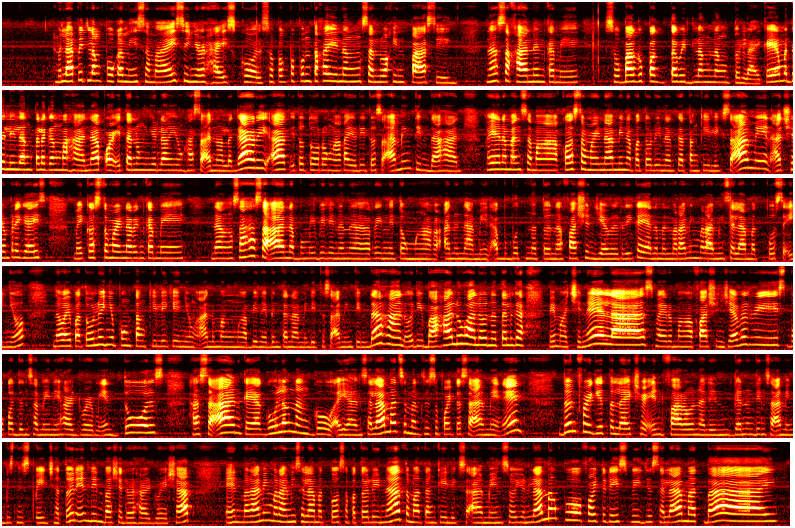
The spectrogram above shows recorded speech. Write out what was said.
Malapit lang po kami sa may senior high school. So, pagpapunta kayo ng San Joaquin Pasig, nasa kanan kami. So, bago pagtawid lang ng tulay. Kaya madali lang talagang mahanap or itanong nyo lang yung hasaan ng lagari at ituturo nga kayo dito sa aming tindahan. Kaya naman sa mga customer namin na patuloy nagtatangkilik sa amin. At syempre guys, may customer na rin kami ng sahasaan na bumibili na, na rin nitong mga ano namin, abubot na to na fashion jewelry. Kaya naman maraming maraming salamat po sa inyo. Naway patuloy nyo pong tangkilikin yung anumang mga binebenta namin dito sa aming tindahan. O di ba halo-halo na talaga. May mga chinelas, mayroong mga fashion jewelries, bukod dun sa mini hardware and tools, hasaan. Kaya gulang ng go. Ayan, salamat sa magsusuporta sa amin. And Don't forget to like, share, and follow na din, ganun din sa aming business page Haton and Lin Bashador Hardware Shop. And maraming maraming salamat po sa patuloy na tumatangkilik sa amin. So yun lamang po for today's video. Salamat. Bye!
